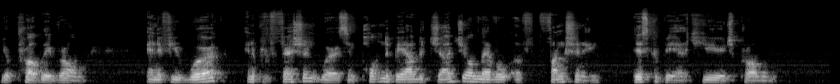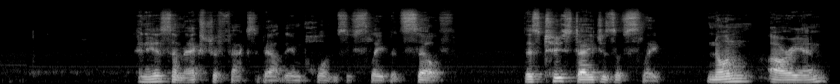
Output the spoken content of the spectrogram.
you're probably wrong. And if you work in a profession where it's important to be able to judge your level of functioning, this could be a huge problem. And here's some extra facts about the importance of sleep itself. There's two stages of sleep. Non-REM,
